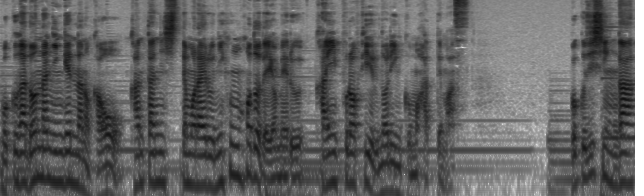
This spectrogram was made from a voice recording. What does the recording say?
僕がどんな人間なのかを簡単に知ってもらえる2分ほどで読める会員プロフィールのリンクも貼ってます。僕自身が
